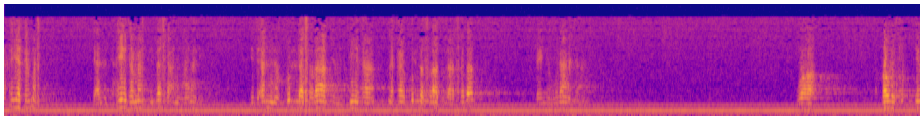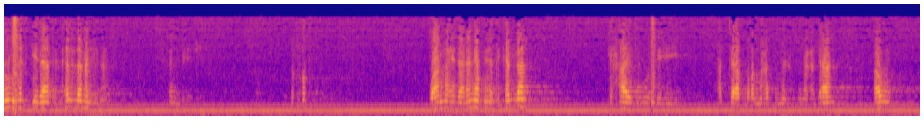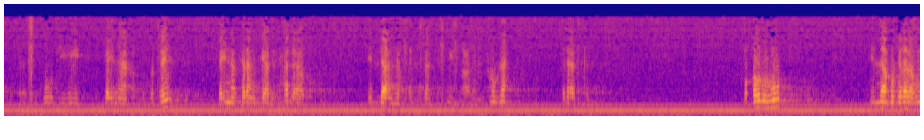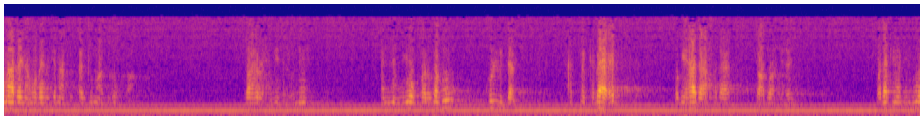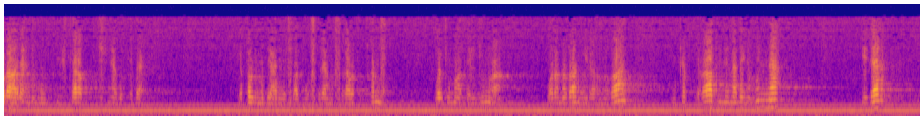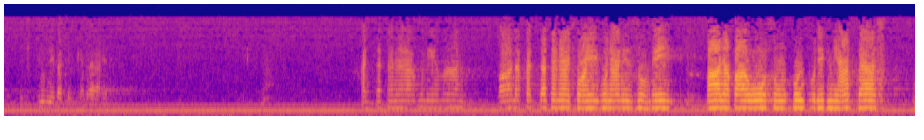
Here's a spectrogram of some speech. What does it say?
تحية المسجد. لأن يعني تحية المسجد ليس عنها نهي إذ أن كل صلاة فيها كل صلاة لها سبب فإنه لا نهي عنه وقول ينصت إذا تكلم الإمام. تكلم؟ بالخطبة وأما إذا لم يكن يتكلم في حال جلوسه حتى يبلغ المؤذن من الأذان أو سكوته بين الخطبتين فإن الكلام في هذه الحال لا يضر. إلا أن يخشى الإنسان تشويش على من حوله فلا يتكلم. وقوله إلا غفر له ما بينه وبين جماعة الجمعة الأخرى. ظاهر الحديث العموم أنه يغفر له كل ذنب حتى الكبائر وبهذا أخذ بعض أهل العلم. ولكن الجمهور على أنه يشترط اجتناب الكبائر. لقول النبي عليه الصلاة والسلام الصلوات الخمس والجمعة إلى الجمعة ورمضان إلى رمضان مكفرات لما بينهن إذا اجتنبت الكبائر. حدثنا أبو اليمان قال حدثنا شعيب عن الزهري قال طاووس قلت لابن عباس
